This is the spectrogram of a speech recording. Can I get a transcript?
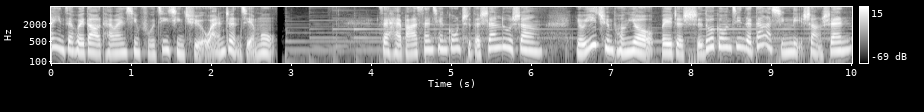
欢迎再回到《台湾幸福进行曲》完整节目。在海拔三千公尺的山路上，有一群朋友背着十多公斤的大行李上山。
